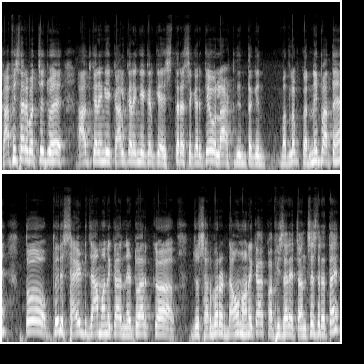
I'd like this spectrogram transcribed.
काफ़ी सारे बच्चे जो है, आज करेंगे, काल करेंगे, करके इस तरह से करके वो लास्ट दिन तक मतलब कर नहीं पाते हैं। तो फिर साइट जाम होने का नेटवर्क जो सर्वर डाउन होने का काफ़ी सारे चांसेस रहता है।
